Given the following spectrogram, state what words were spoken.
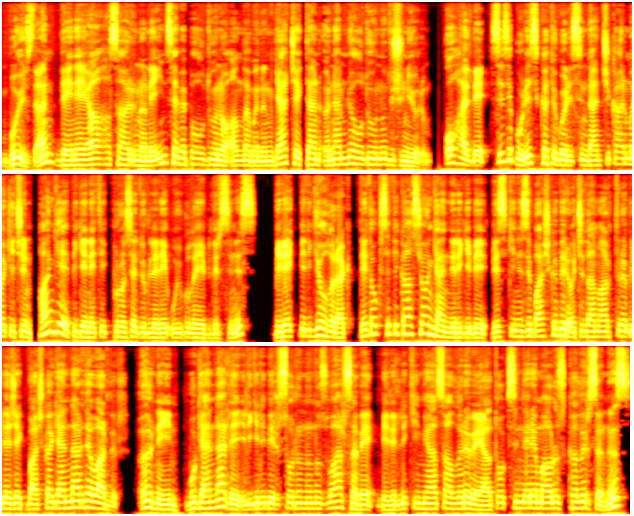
Bu yüzden DNA hasarına neyin sebep olduğunu anlamanın gerçekten önemli olduğunu düşünüyorum. O halde sizi bu risk kategorisinden çıkarmak için hangi epigenetik prosedürleri uygulayabilirsiniz? Bir ek bilgi olarak detoksifikasyon genleri gibi riskinizi başka bir açıdan artırabilecek başka genler de vardır. Örneğin bu genlerle ilgili bir sorununuz varsa ve belirli kimyasalları veya toksinlere maruz kalırsanız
